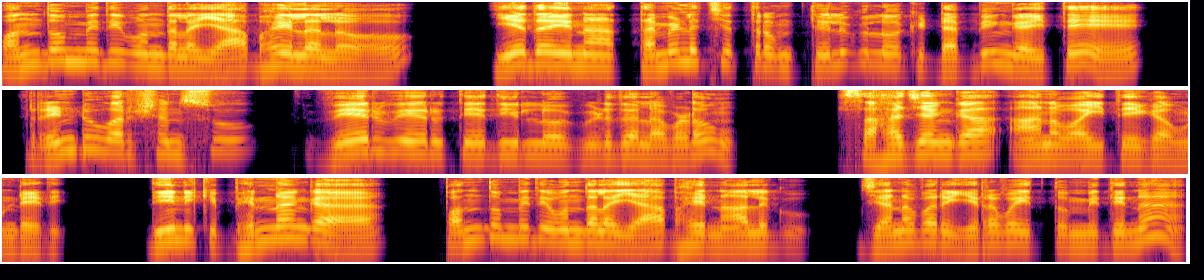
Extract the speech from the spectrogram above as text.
పంతొమ్మిది వందల యాభైలలో ఏదైనా తమిళ చిత్రం తెలుగులోకి డబ్బింగ్ అయితే రెండు వర్షన్సు వేర్వేరు తేదీల్లో విడుదలవ్వడం సహజంగా ఆనవాయితీగా ఉండేది. దీనికి భిన్నంగా పంతొమ్మిది వందల యాభై నాలుగు జనవరి ఇరవై తొమ్మిదిన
